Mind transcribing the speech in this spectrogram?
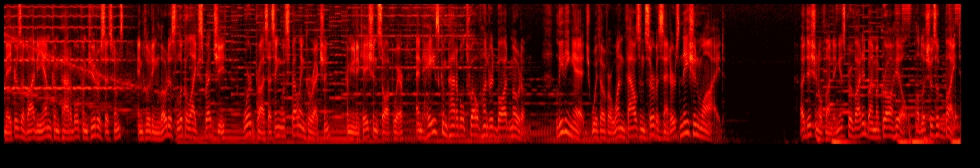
makers of IBM-compatible computer systems, including Lotus Lookalike Spreadsheet, word processing with spelling correction, communication software, and Hayes-compatible 1200 baud modem. Leading Edge with over 1,000 service centers nationwide. Additional funding is provided by McGraw-Hill, publishers of Byte.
